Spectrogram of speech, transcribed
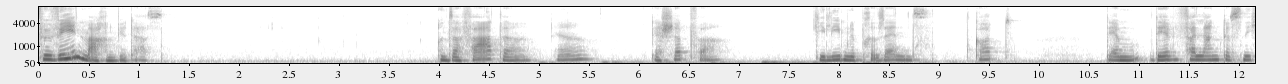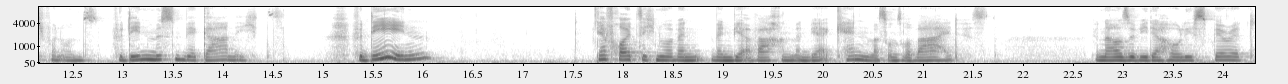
Für wen machen wir das? Unser Vater, ja, der Schöpfer, die liebende Präsenz, Gott, der, der verlangt das nicht von uns. Für den müssen wir gar nichts. Für den, der freut sich nur, wenn, wenn wir erwachen, wenn wir erkennen, was unsere Wahrheit ist. Genauso wie der Holy Spirit.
